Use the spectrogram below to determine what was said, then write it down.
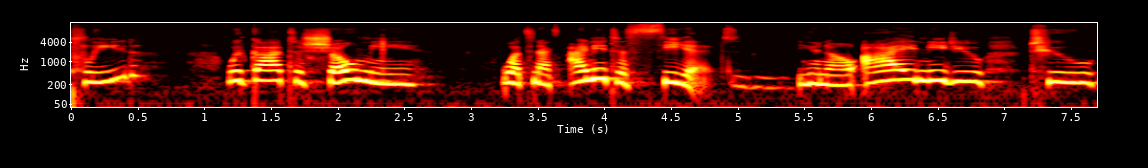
plead with god to show me what's next i need to see it Mm-hmm. you know i need you to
